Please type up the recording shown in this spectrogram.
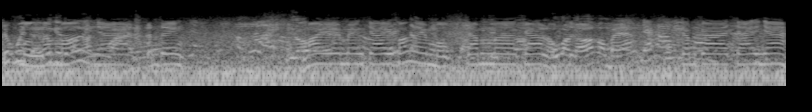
Chúc mừng năm mới nha anh Đen mai em ăn chay bắn em 100 k lụt qua gỡ con bé. 100 k chay nha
